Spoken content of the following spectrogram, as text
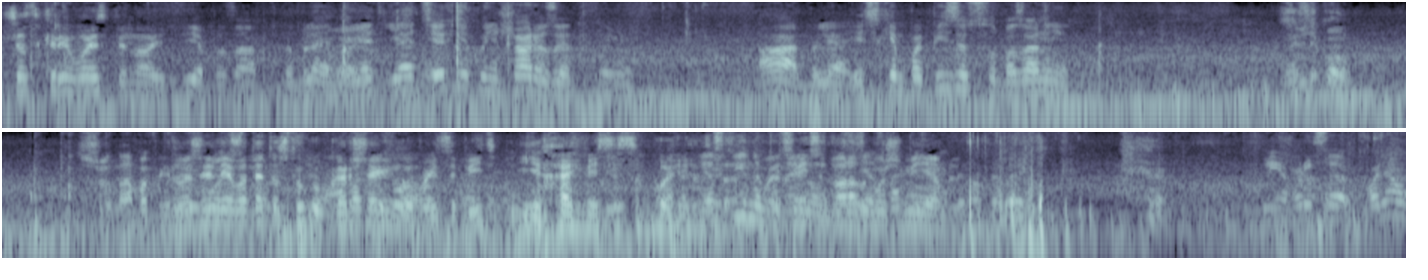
Сейчас с кривой спиной. Где базар? Да, бля, ну я, я технику не шарю за эту хуйню. А, бля, если с кем попиздиться, то базар нет. Сидьком. Что, на бок Предложили вот эту штуку к каршерингу прицепить и ехать вместе с собой. Я спину Вы потяну. в два раза больше меня. Блин, Я просто понял?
